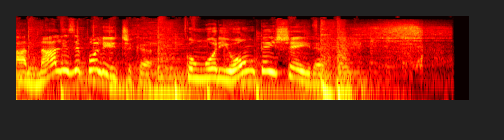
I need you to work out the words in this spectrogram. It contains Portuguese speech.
Análise Política, com Orion Teixeira.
